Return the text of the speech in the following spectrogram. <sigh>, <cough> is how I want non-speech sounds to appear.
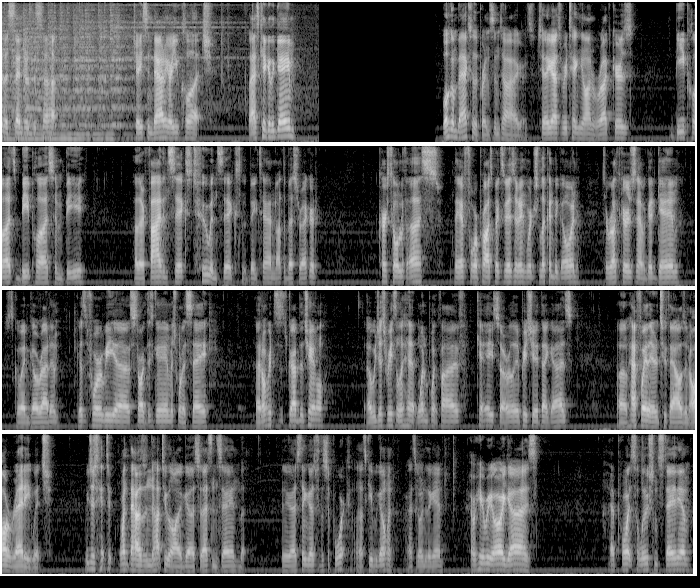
should have centered this up. Jason Downing, are you clutch? Last kick of the game. Welcome back to the Princeton Tigers. Today, guys, we're taking on Rutgers. B plus, B plus, and B. Uh, they're five and six, two and six in the Big Ten. Not the best record. Kirk's going with us. They have four prospects visiting. We're just looking to go in to Rutgers and have a good game. Just go ahead and go right in. Guys, before we uh, start this game, I just want to say, uh, don't forget to subscribe to the channel. Uh, we just recently hit 1.5k, so I really appreciate that, guys. Uh, halfway there to 2,000 already, which we just hit 1,000 not too long ago, so that's insane. But you guys, thank you guys for the support. Let's keep it going. let's go into the game. Oh, here we are, guys. At Point Solution Stadium.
